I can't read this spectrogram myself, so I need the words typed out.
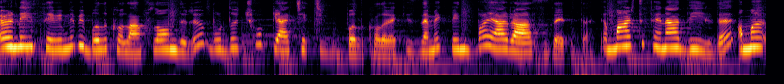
Örneğin sevimli bir balık olan Flounder'ı burada çok gerçekçi bir balık olarak izlemek beni bayağı rahatsız etti. Ya Martı fena değildi ama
